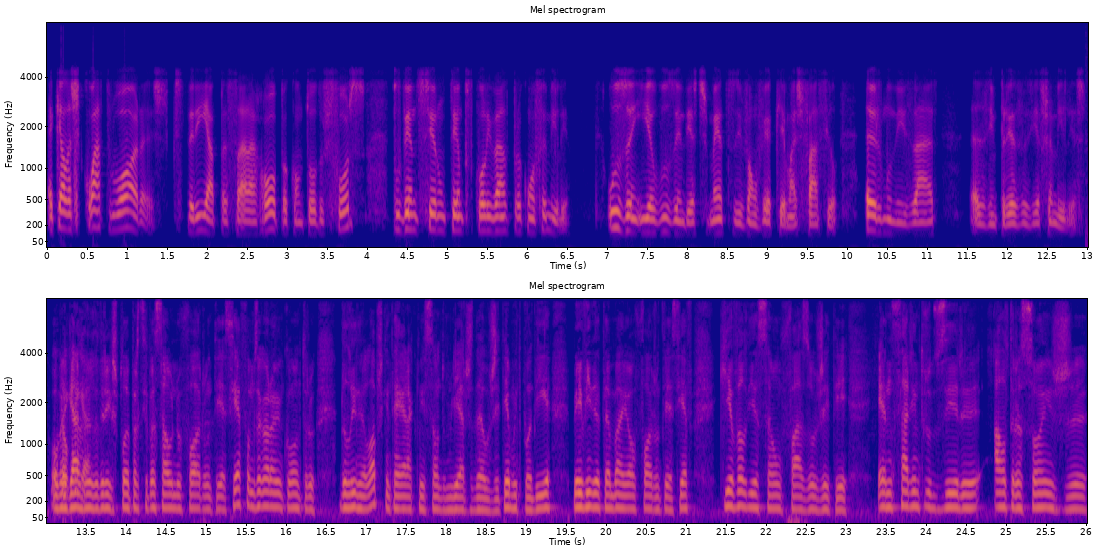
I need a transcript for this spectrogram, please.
aquelas quatro horas que estaria a passar a roupa com todo o esforço, podendo ser um tempo de qualidade para com a família. Usem e abusem destes métodos e vão ver que é mais fácil harmonizar as empresas e as famílias. Obrigado, obrigado, Rodrigues, pela participação no Fórum TSF. Vamos agora ao encontro de Lina Lopes, que integra a Comissão de Mulheres da UGT. Muito bom dia. Bem-vinda também ao Fórum TSF. Que avaliação faz a UGT? É necessário introduzir eh, alterações eh,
